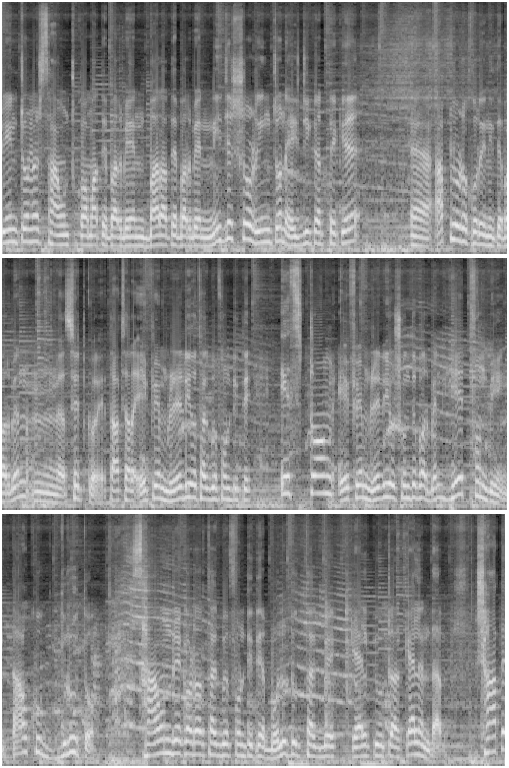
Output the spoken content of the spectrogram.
রিংটোনের সাউন্ড কমাতে পারবেন, বাড়াতে পারবেন, নিজস্ব রিংটোন এইচডি কার্ড থেকে আপলোডও করে নিতে পারবেন সেট করে। তাছাড়া এফ এম রেডিও থাকবে ফোনটিতে। স্ট্রং এফ এম রেডিও শুনতে পারবেন হেডফোন বিং তাও খুব দ্রুত। সাউন্ড রেকর্ডার থাকবে ফোনটিতে ব্লুটুথ থাকবে ক্যালকুলেটর ক্যালেন্ডার। সাথে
